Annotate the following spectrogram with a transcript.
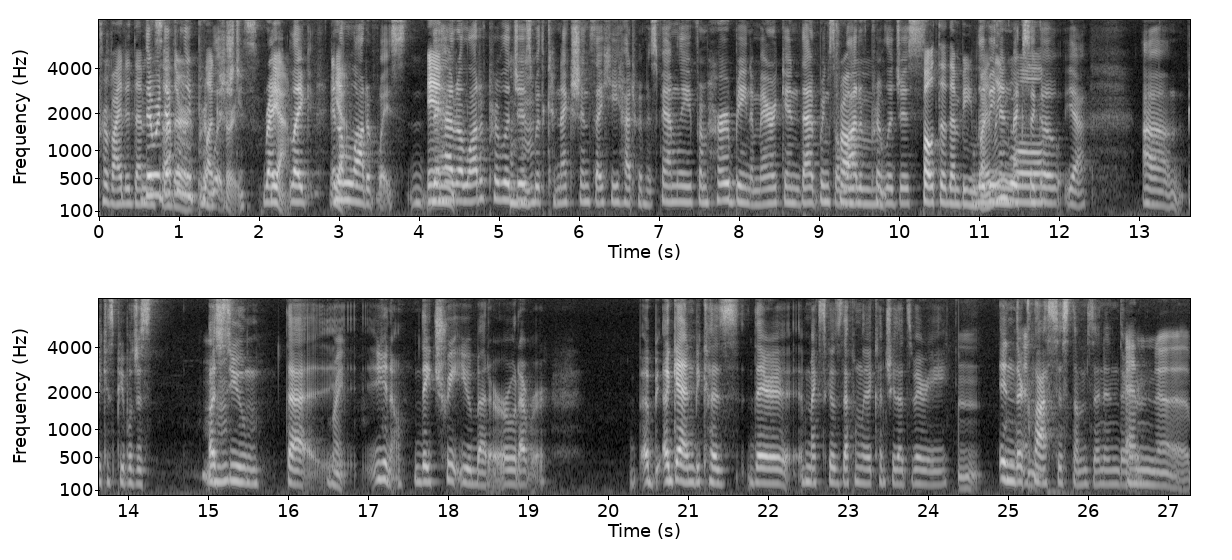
provided them Mm-hmm. they were definitely other privileged, luxuries right? yeah Like in Yeah. a lot of ways, they In- Mm-hmm. had a lot of privileges with connections that he had from his family, from her being American. That brings a lot of privileges. both of them being living bilingual in Mexico, yeah, um, because people just assume that Mm-hmm. Right. you know they treat you better or whatever. Again, because they're Mexico is definitely a country that's very in their class systems and in their and uh,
